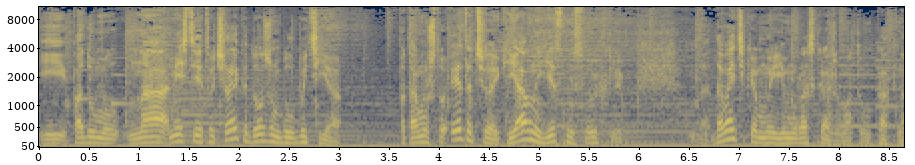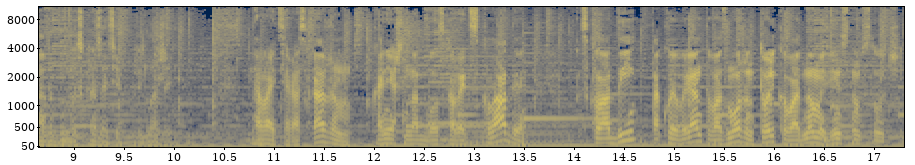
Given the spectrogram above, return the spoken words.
И подумал, на месте этого человека должен был быть я. Потому что этот человек явно ест не свой хлеб. Давайте-ка мы ему расскажем о том, как надо было сказать это предложение. Давайте расскажем. Конечно, надо было сказать склады. Склады, такой вариант возможен только в одном единственном случае.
